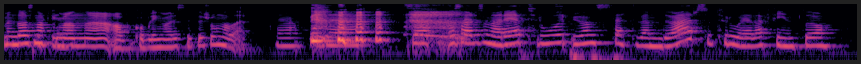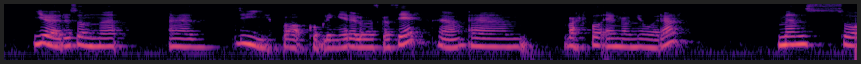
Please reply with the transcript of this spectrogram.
Men da snakker man uh, avkobling og restitusjon, da der. Ja. Det Så, og så er det sånn her, jeg tror uansett hvem du er, så tror jeg det er fint å gjøre sånne eh, dype avkoblinger, eller hva jeg skal si. Ja. Eh, I hvert fall én gang i året. Men så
